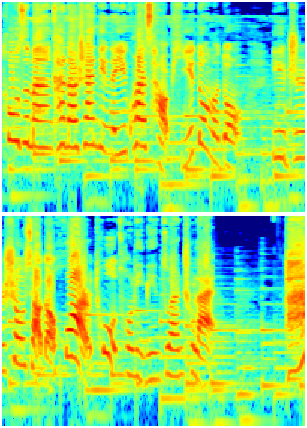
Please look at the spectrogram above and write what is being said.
兔子们看到山顶的一块草皮动了动，一只瘦小的花耳兔从里面钻出来。啊！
